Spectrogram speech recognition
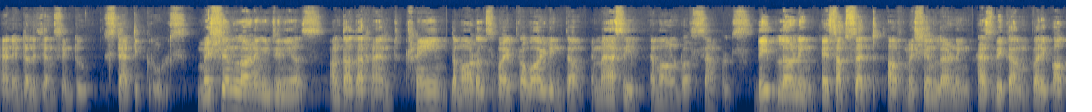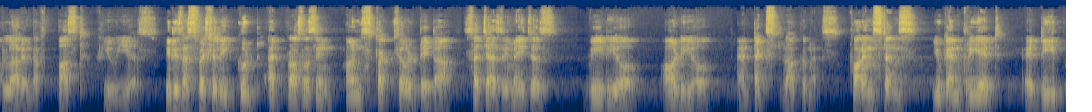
and intelligence into static rules. Machine learning engineers, on the other hand, train the models by providing them a massive amount of samples. Deep learning, a subset of machine learning, has become very popular in the past few years. It is especially good at processing unstructured data such as images, video, audio, and text documents. For instance, you can create a deep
